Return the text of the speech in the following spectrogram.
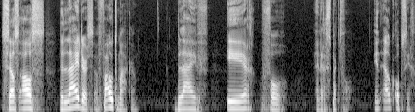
Zelfs als de leiders een fout maken, blijf eervol en respectvol. In elk opzicht.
